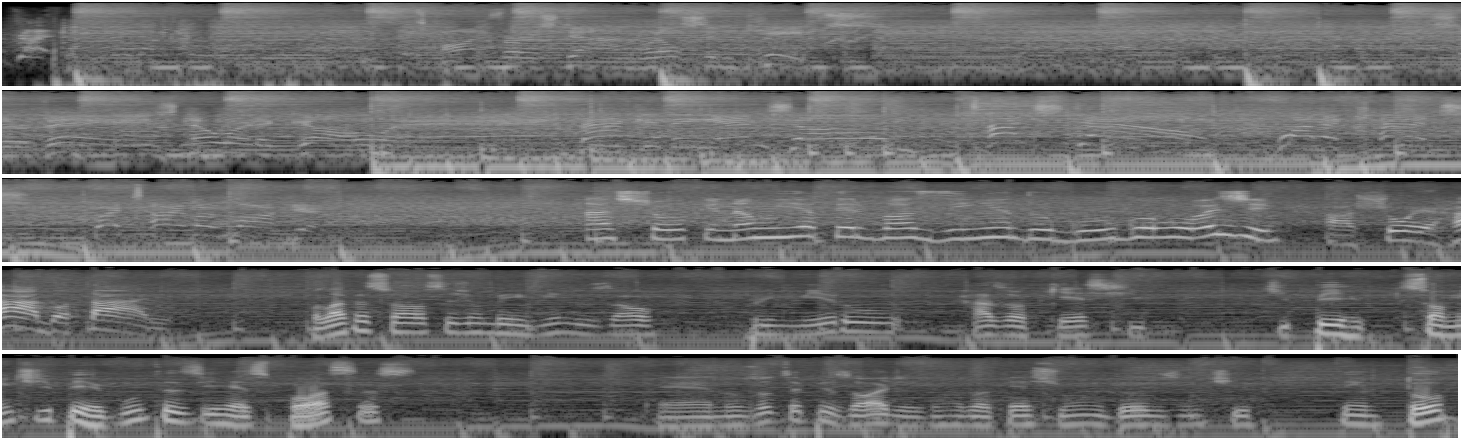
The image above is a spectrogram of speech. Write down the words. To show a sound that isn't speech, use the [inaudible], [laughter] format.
On first down, Wilson keeps. Surveys, nowhere to go, and back in the end zone. Touchdown! What a catch by Tyler Lockett! Achou que não ia ter vozinha do Google hoje? Achou errado, otário! Olá pessoal, sejam bem-vindos ao primeiro Razocast de per... somente de perguntas e respostas. É, nos outros episódios, no Razocast 1 e 2, a gente tentou.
